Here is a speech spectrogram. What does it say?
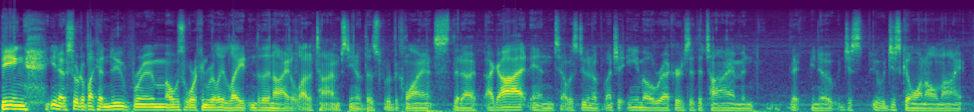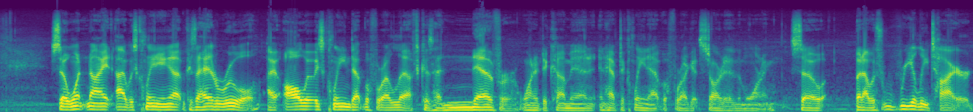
being, you know, sort of like a new room, I was working really late into the night a lot of times. You know, those were the clients that I, I got, and I was doing a bunch of emo records at the time, and that, you know, just it would just go on all night. So one night I was cleaning up because I had a rule. I always cleaned up before I left because I never wanted to come in and have to clean up before I get started in the morning. So, but I was really tired.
